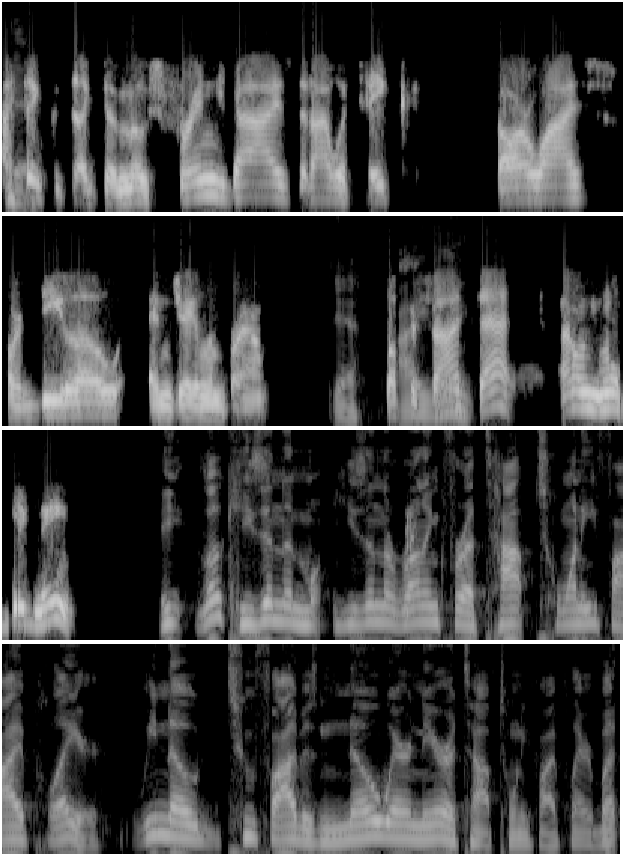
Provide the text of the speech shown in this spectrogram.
I Yeah. think like the most fringe guys that I would take star wise are D'Lo and Jaylen Brown. Yeah. But besides that, I don't even want big names. He look, he's in the he's in the running for a top 25 player. We know 2-5 is nowhere near a top 25 player, but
